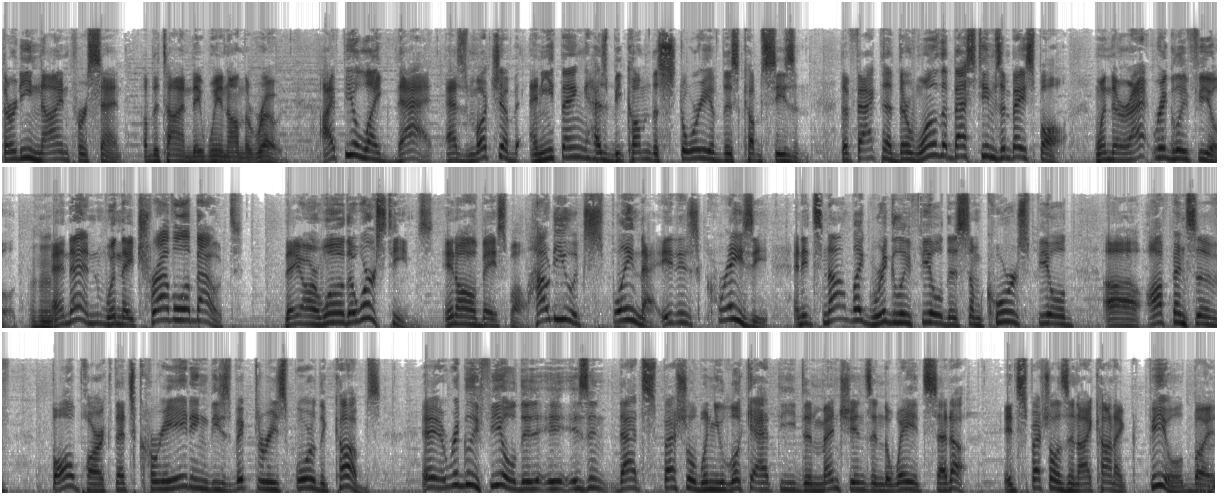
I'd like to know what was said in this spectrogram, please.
39% of the time they win on the road. I feel like that, as much of anything, has become the story of this Cubs season. The fact that they're one of the best teams in baseball when they're at Wrigley Field. And then when they travel about, they are one of the worst teams in all of baseball. How do you explain that? It is crazy. And it's not like Wrigley Field is some Coors Field uh, offensive ballpark that's creating these victories for the Cubs. Uh, Wrigley Field isn't that special when you look at the dimensions and the way it's set up. It's special as an iconic field, but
